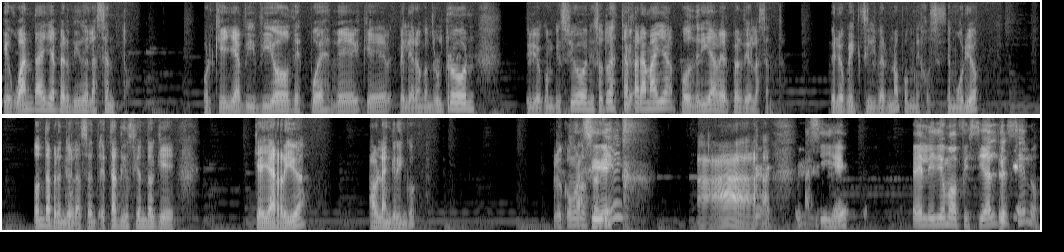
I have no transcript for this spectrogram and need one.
que Wanda haya perdido el acento. Porque ella vivió después de que pelearon contra Ultron, vivió con Visión, hizo toda esta faramaya, podría haber perdido el acento. Pero Quicksilver no, pues mijo, se murió. ¿Dónde aprendió el acento? ¿Estás diciendo que, que allá arriba hablan gringo? Pero ¿cómo no Así es. sabía? Ah, Así es. El idioma oficial del cielo.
